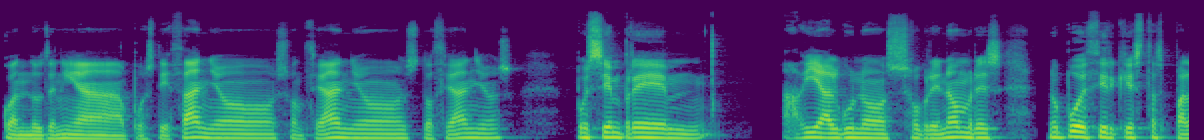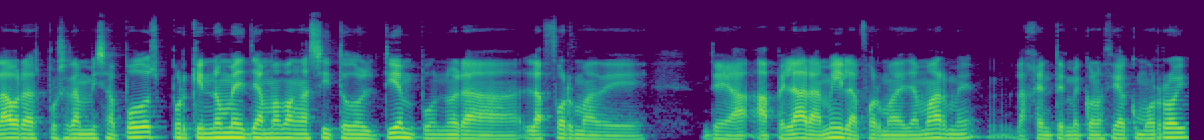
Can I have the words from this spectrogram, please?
cuando tenía pues 10 años, 11 años, 12 años, pues siempre mm, había algunos sobrenombres. No puedo decir que estas palabras pues eran mis apodos porque no me llamaban así todo el tiempo, no era la forma de, de apelar a mí, la forma de llamarme. La gente me conocía como Roy,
